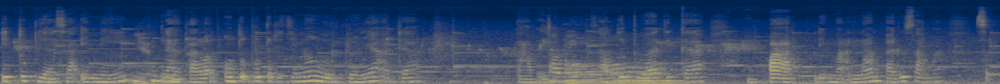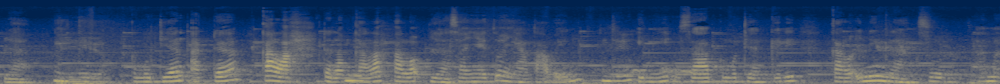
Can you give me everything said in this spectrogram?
itu biasa ini. Iya. Nah, kalau untuk putri Cina gurdonya ada tawing. Tawing. Oh. Satu, dua, tiga, empat, lima, enam, baru sama sebelah. Iya. Kemudian ada kalah. Dalam Iya. kalah kalau biasanya itu hanya tawing. Iya. Ini usap kemudian kiri. Kalau ini ngelangsur sama.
